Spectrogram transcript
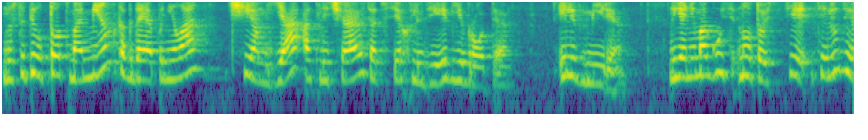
Наступил тот момент, когда я поняла, чем я отличаюсь от всех людей в Европе или в мире. Но я не могу, ну, то есть те, те люди,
